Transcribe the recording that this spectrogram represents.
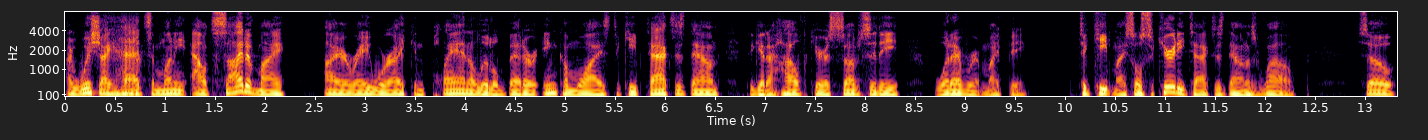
I wish I had some money outside of my IRA where I can plan a little better income wise to keep taxes down, to get a healthcare subsidy, whatever it might be, to keep my Social Security taxes down as well. So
